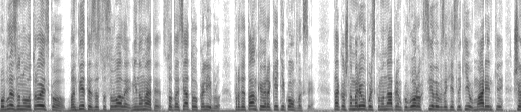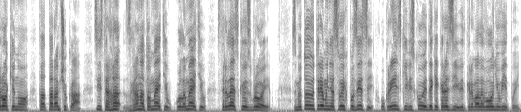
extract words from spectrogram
Поблизу Новотроїцького бандити застосували міномети 120-го калібру, протитанкові ракетні комплекси. Також на Маріупольському напрямку ворог цілив захисників Мар'їнки, Широкіного та Тарамчука зі з гранатометів, кулеметів, стрілецької зброї. З метою утримання своїх позицій українські військові декілька разів відкривали вогонь у відповідь.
